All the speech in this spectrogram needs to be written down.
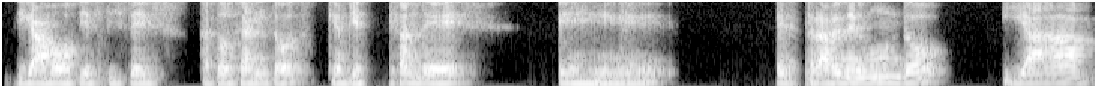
digamos, 16, 14 añitos que empiezan de eh, entrar en el mundo y ya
